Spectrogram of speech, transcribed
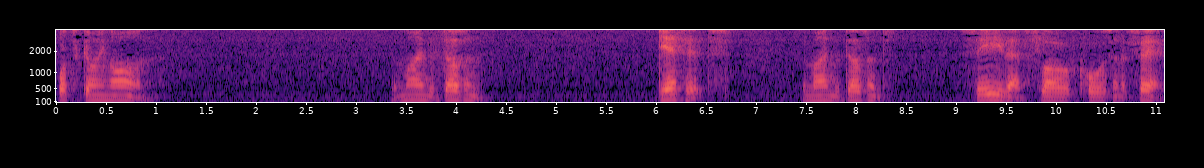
what's going on. The mind that doesn't get it. The mind that doesn't see that flow of cause and effect.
